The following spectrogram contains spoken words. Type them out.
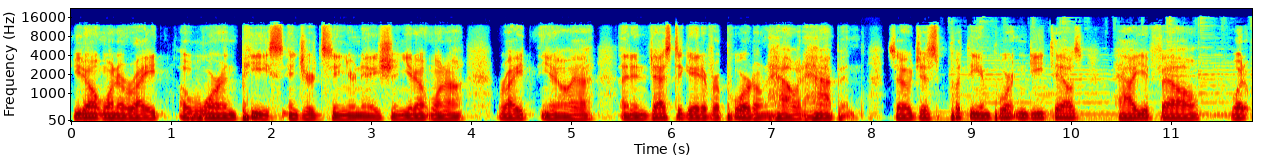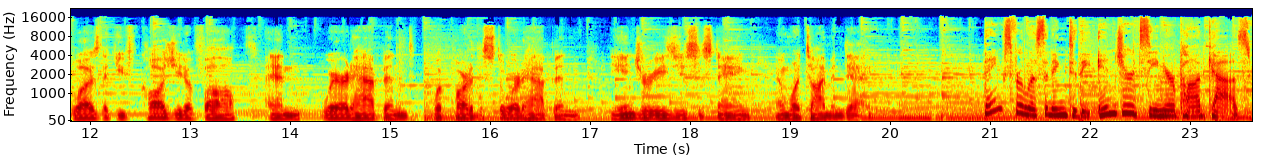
you don't want to write a war and peace injured senior nation. You don't want to write, you know, a, an investigative report on how it happened. So just put the important details, how you fell, what it was that you've caused you to fall and where it happened, what part of the store it happened, the injuries you sustained, and what time and day. Thanks for listening to the Injured Senior Podcast.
